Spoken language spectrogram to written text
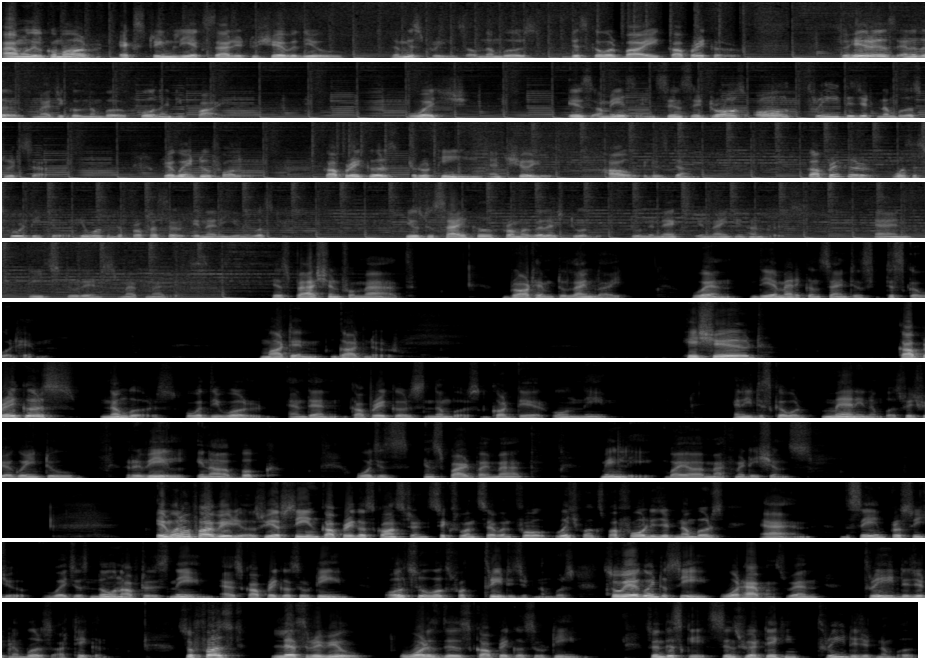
I am Anil Kumar, extremely excited to share with you the mysteries of numbers discovered by Kaprekar. So here is another magical number 495, which is amazing since it draws all three digit numbers to itself. We are going to follow Kaprekar's routine and show you how it is done. Kaprekar was a school teacher. He wasn't a professor in any university. He used to cycle from a village to, to the next in 1900s and teach students mathematics. His passion for math brought him to limelight when the American scientists discovered him. Martin Gardner. He shared Kaprekar's numbers over the world, and then Kaprekar's numbers got their own name. And he discovered many numbers, which we are going to reveal in our book, which is inspired by math, mainly by our mathematicians. In one of our videos, we have seen Kaprekar's constant 6174, which works for four digit numbers and the same procedure, which is known after its name as Kaprekar's routine, also works for three digit numbers. So we are going to see what happens when three digit numbers are taken. So first, let's review what is this Kaprekar's routine. So in this case, since we are taking three digit number,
